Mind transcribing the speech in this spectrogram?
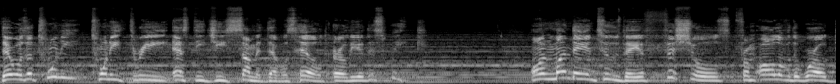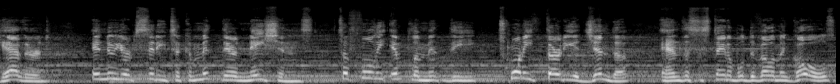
There was a 2023 SDG summit that was held earlier this week. On Monday and Tuesday, officials from all over the world gathered in New York City to commit their nations to fully implement the 2030 Agenda and the Sustainable Development Goals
